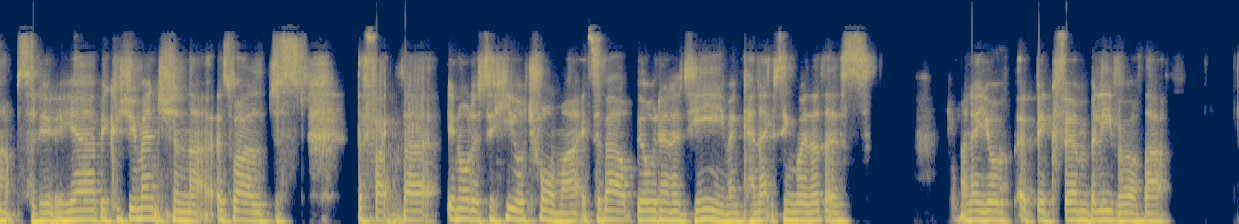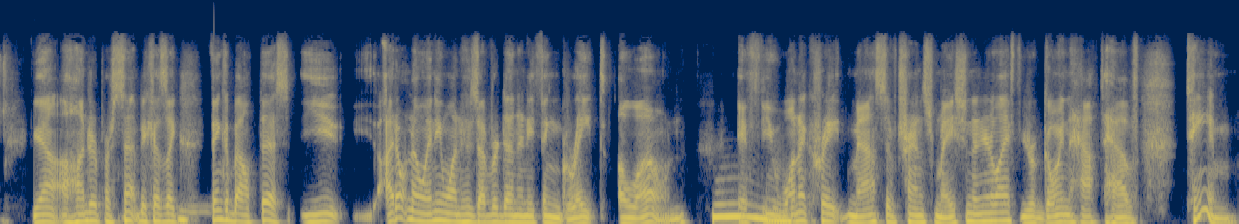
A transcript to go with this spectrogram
Absolutely. Yeah. Because you mentioned that as well, just the fact that in order to heal trauma, it's about building a team and connecting with others. I know you're a big firm believer of that. Yeah, a hundred percent. Because like, think about this. You, I don't know anyone who's ever done anything great alone. Mm. If you hmm. want to create massive transformation in your life, you're going to have to have team,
